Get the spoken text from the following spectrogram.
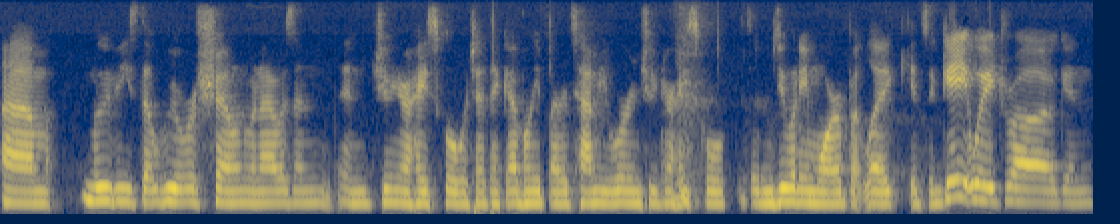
um, movies that we were shown when I was in, in junior high school, which I think Emily, by the time you were in junior high school, didn't do anymore. But like, it's a gateway drug and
